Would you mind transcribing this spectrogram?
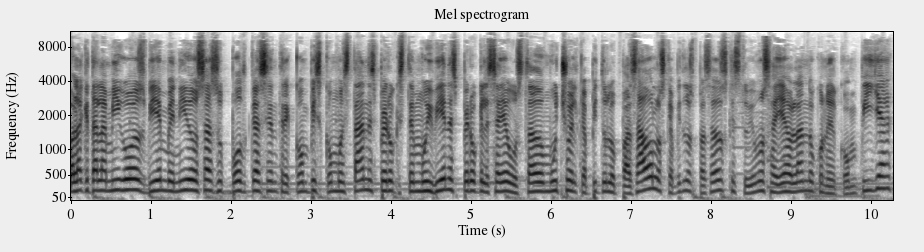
Hola, ¿qué tal amigos? Bienvenidos a su podcast entre compis. ¿Cómo están? Espero que estén muy bien. Espero que les haya gustado mucho el capítulo pasado, los capítulos pasados que estuvimos ahí hablando con el compilla.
